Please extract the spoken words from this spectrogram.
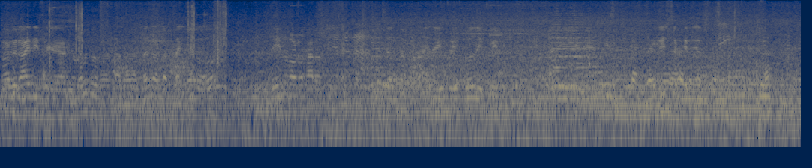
నాకు రాయి సంఖ్యలో దేని వాడు హారం ఇదంతా కూడా ఇది అయిపోయి క్లోజ్ అయిపోయింది అది రీస్ట్రక్చర్ చేస్తాం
